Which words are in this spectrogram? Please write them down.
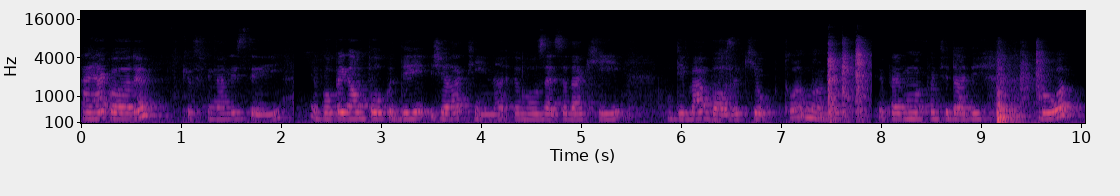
Aí agora que eu finalizei, eu vou pegar um pouco de gelatina. Eu vou usar essa daqui de babosa que eu tô amando. Eu pego uma quantidade boa,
